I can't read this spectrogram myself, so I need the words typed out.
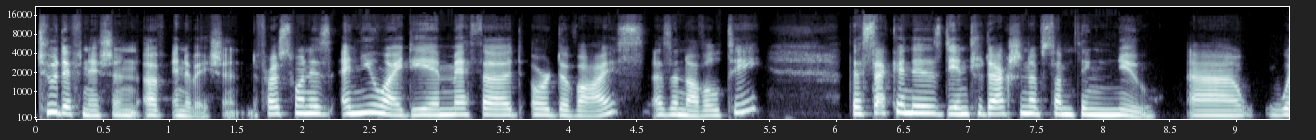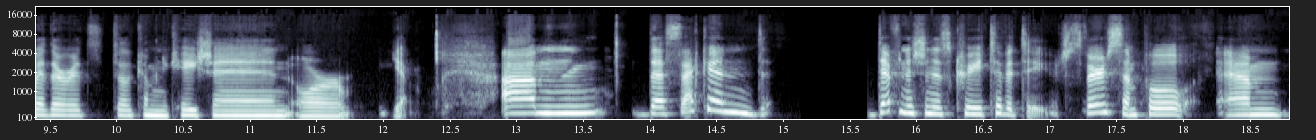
two definitions of innovation. The first one is a new idea, method, or device as a novelty. The second is the introduction of something new, uh, whether it's telecommunication or yeah. Um, the second definition is creativity, which is very simple. Um,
